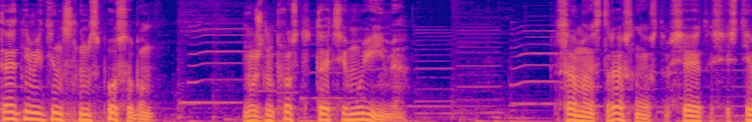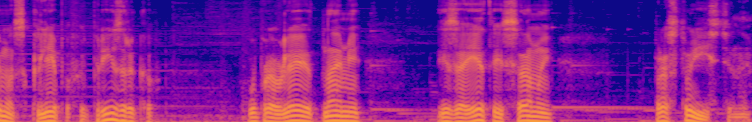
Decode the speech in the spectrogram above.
Да одним единственным способом. Нужно просто дать ему имя. Самое страшное, что вся эта система склепов и призраков – управляет нами из-за этой самой простой истины,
